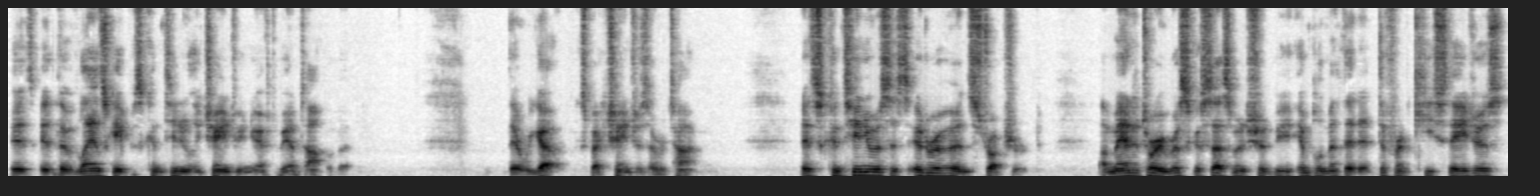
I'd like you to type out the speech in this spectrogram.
it's it, the landscape is continually changing. You have to be on top of it. There we go. Expect changes over time. It's continuous, it's iterative, and structured. A mandatory risk assessment should be implemented at different key stages.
